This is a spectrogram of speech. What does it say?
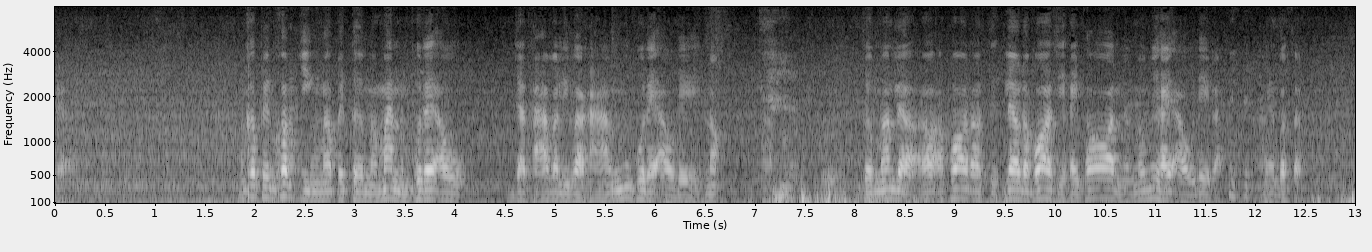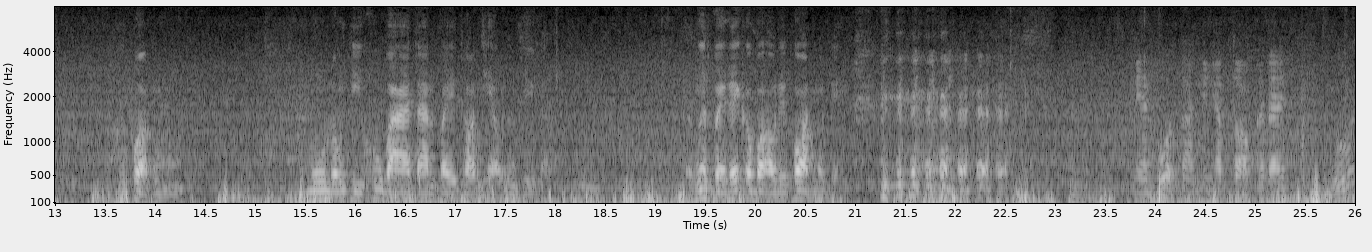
แล้วมันก็เป็นความจริงเนาะไปเติมน้ำมันผู้ใดเอายาถาวริวหามันผู้ใดเอาเด้เนาะเออเติมนั้นแล้วเอาเอาพ่อเอาถึงแล้วเราพ่อสิให้พ่อน่ะมันไม่มีใครเอาได้ล่ะแม่นบ่สัตว์คือพวกห มูหลวงพี่ครูบาอาจารย์ไปถอนแถวจังซี่แหล้วเงินไปได้ก็บ่เอาได้พอดหมดเด้ม่นพูดกันนี่ครับ ตอบก็ได้โอ้ย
